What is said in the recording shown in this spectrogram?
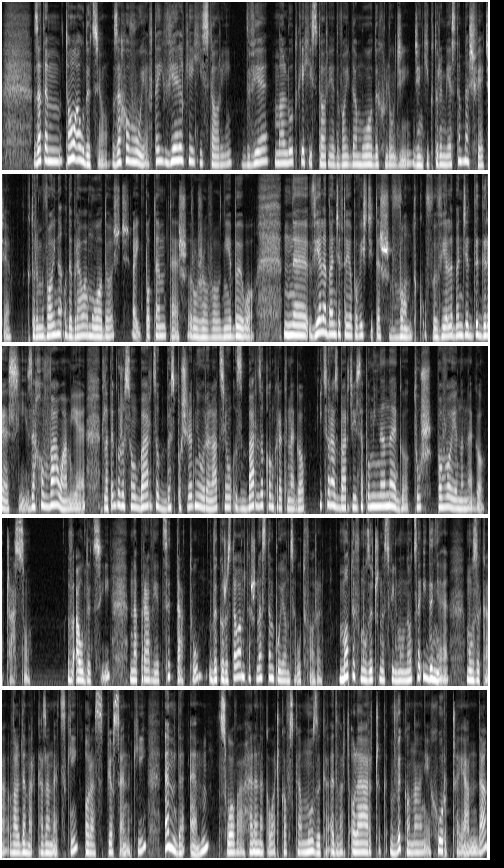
Zatem tą audycją zachowuję w tej wielkiej historii dwie malutkie historie dwojga młodych ludzi, dzięki którym jestem na świecie, którym wojna odebrała młodość, a i potem też różowo nie było. Wiele będzie w tej opowieści też wątków, wiele będzie dygresji. Zachowałam je, dlatego że są bardzo bezpośrednią relacją z bardzo konkretnego i coraz bardziej zapominanego tuż powojennego czasu. W audycji na prawie cytatu wykorzystałam też następujące utwory. Motyw muzyczny z filmu Noce i Dnie, muzyka Waldemar Kazanecki oraz piosenki MDM, słowa Helena Kołaczkowska, muzyka Edward Olearczyk, wykonanie chór Czejanda,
